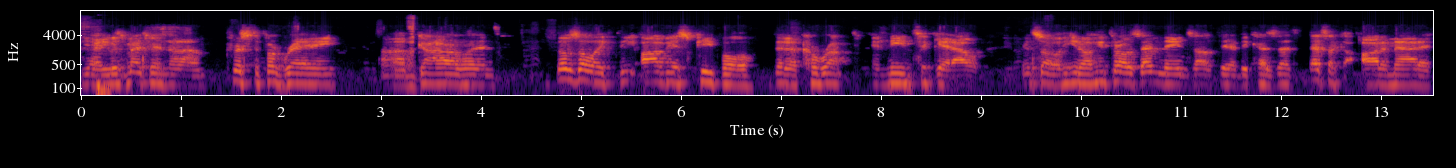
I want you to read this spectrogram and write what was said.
Yeah, he was mentioning um, Christopher Wray, um, Garland. Those are like the obvious people that are corrupt and need to get out. And so, you know, he throws them names out there because that's that's like an automatic,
